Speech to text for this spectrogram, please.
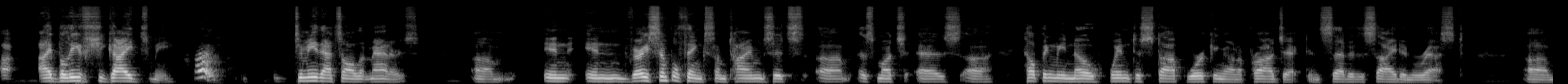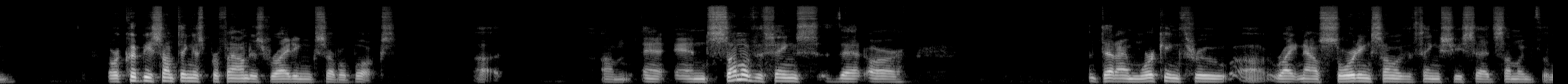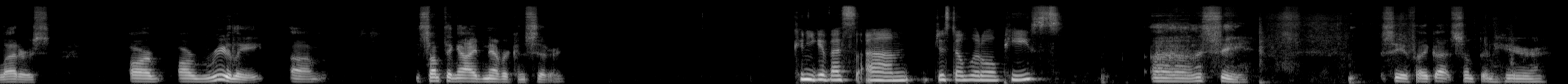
I, I, believe she guides me. To me, that's all that matters. Um, in in very simple things, sometimes it's uh, as much as uh, helping me know when to stop working on a project and set it aside and rest. Um, or it could be something as profound as writing several books. Uh, um, and, and, some of the things that are that I'm working through uh, right now, sorting some of the things she said, some of the letters, are are really um, something I'd never considered. Can you give us um, just a little piece? Uh, let's see. See if I got something here.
